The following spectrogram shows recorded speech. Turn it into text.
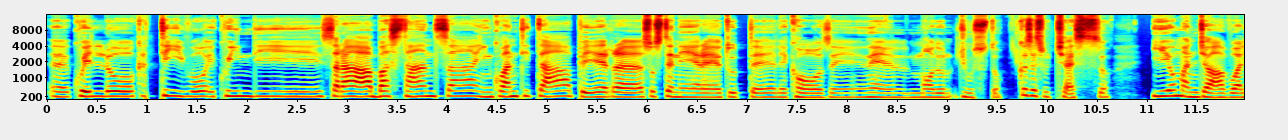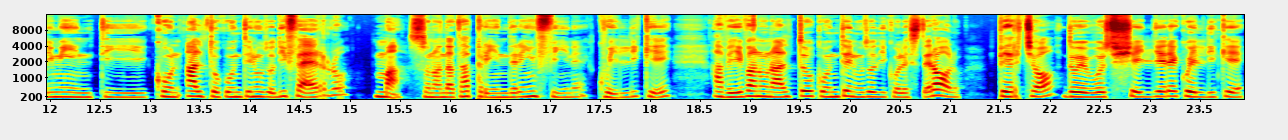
eh, quello cattivo e quindi sarà abbastanza in quantità per eh, sostenere tutte le cose nel modo giusto. Cosa è successo? Io mangiavo alimenti con alto contenuto di ferro ma sono andata a prendere infine quelli che avevano un alto contenuto di colesterolo, perciò dovevo scegliere quelli che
